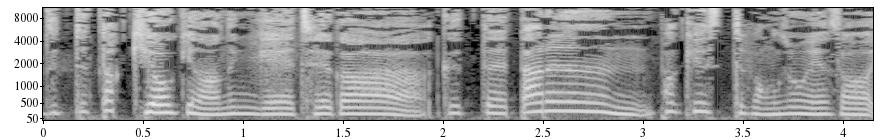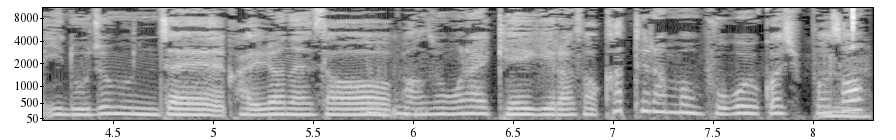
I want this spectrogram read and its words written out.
그때 딱 기억이 나는 게 제가 그때 다른 팟캐스트 방송에서 이 노조 문제 관련해서 음, 음. 방송을 할 계획이라서 카트를 한번 보고 올까 싶어서 네.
